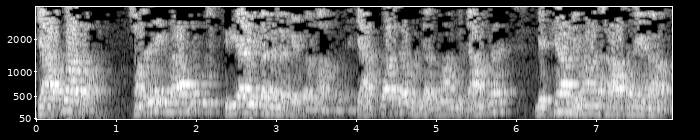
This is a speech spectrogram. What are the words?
ज्ञापवा कर समझने के बाद में कुछ क्रिया भी करने लगे परमात्मा ने ज्ञापवा कर उनके अभिमान को जानकर मिथ्याभिमान साधन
